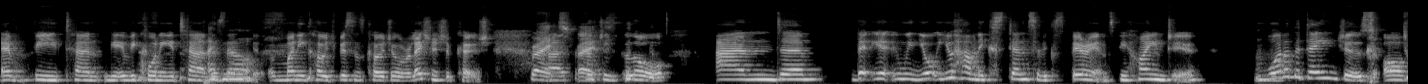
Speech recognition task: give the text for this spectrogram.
every turn, every corner you turn, there's a money coach, business coach, or relationship coach. Right, uh, right. Coaches galore, and um, the, you you have an extensive experience behind you. Mm-hmm. What are the dangers of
